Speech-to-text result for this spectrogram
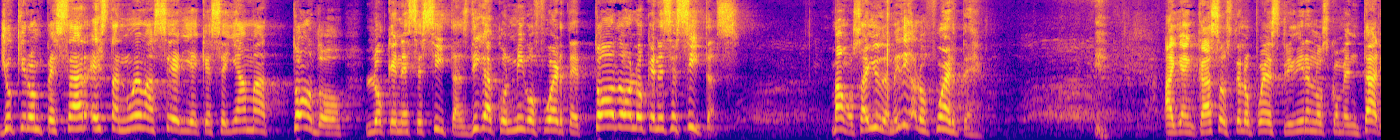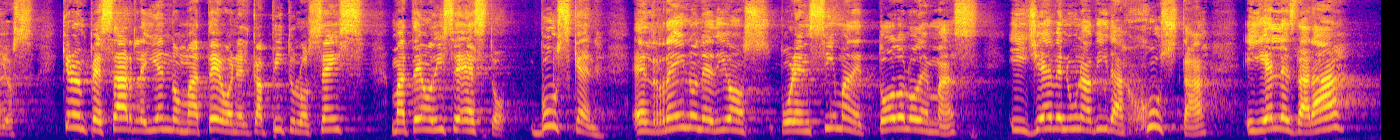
yo quiero empezar esta nueva serie que se llama Todo lo que necesitas. Diga conmigo fuerte, todo lo que necesitas. Vamos, ayúdame, dígalo fuerte. Allá en casa usted lo puede escribir en los comentarios. Quiero empezar leyendo Mateo en el capítulo 6. Mateo dice esto, busquen el reino de Dios por encima de todo lo demás y lleven una vida justa y Él les dará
